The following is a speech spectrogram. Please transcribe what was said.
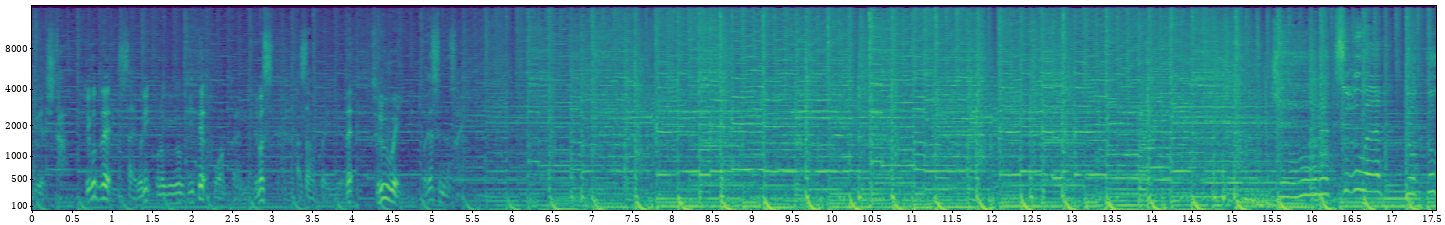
優也でした。ということで最後にこの曲を聴いてお別れになります。朝岡優也で「トゥルーウェイ」おやすみなさい。情熱はどこ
